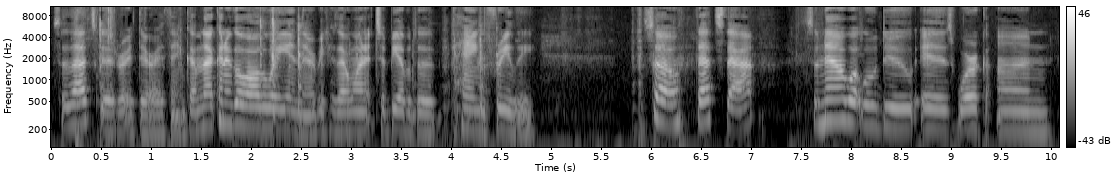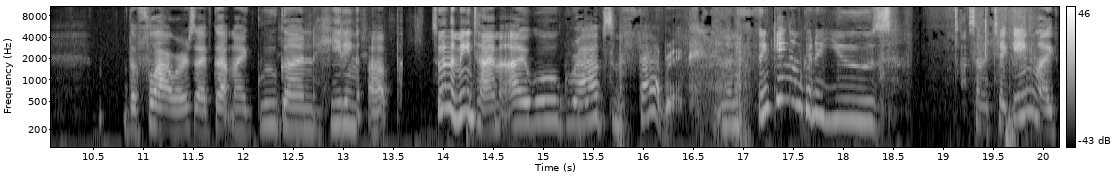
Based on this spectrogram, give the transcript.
So that's good right there, I think. I'm not going to go all the way in there because I want it to be able to hang freely. So that's that. So now what we'll do is work on the flowers. I've got my glue gun heating up. So in the meantime, I will grab some fabric. And I'm thinking I'm going to use some ticking. Like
